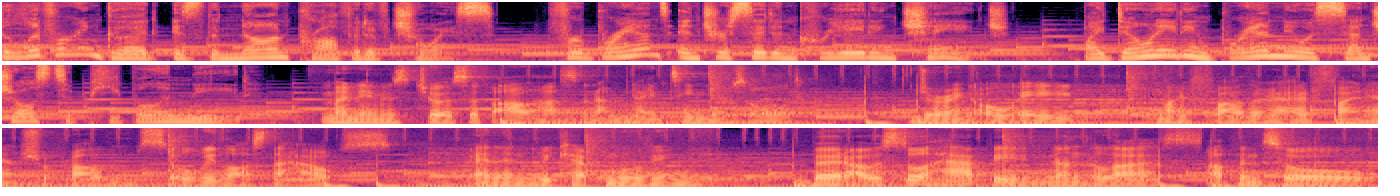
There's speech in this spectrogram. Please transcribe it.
Delivering Good is the nonprofit of choice for brands interested in creating change by donating brand new essentials to people in need. My name is Joseph Alas and I'm 19 years old. During 08, my father had financial problems, so we lost the house. And then we kept moving. But I was still happy nonetheless, up until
